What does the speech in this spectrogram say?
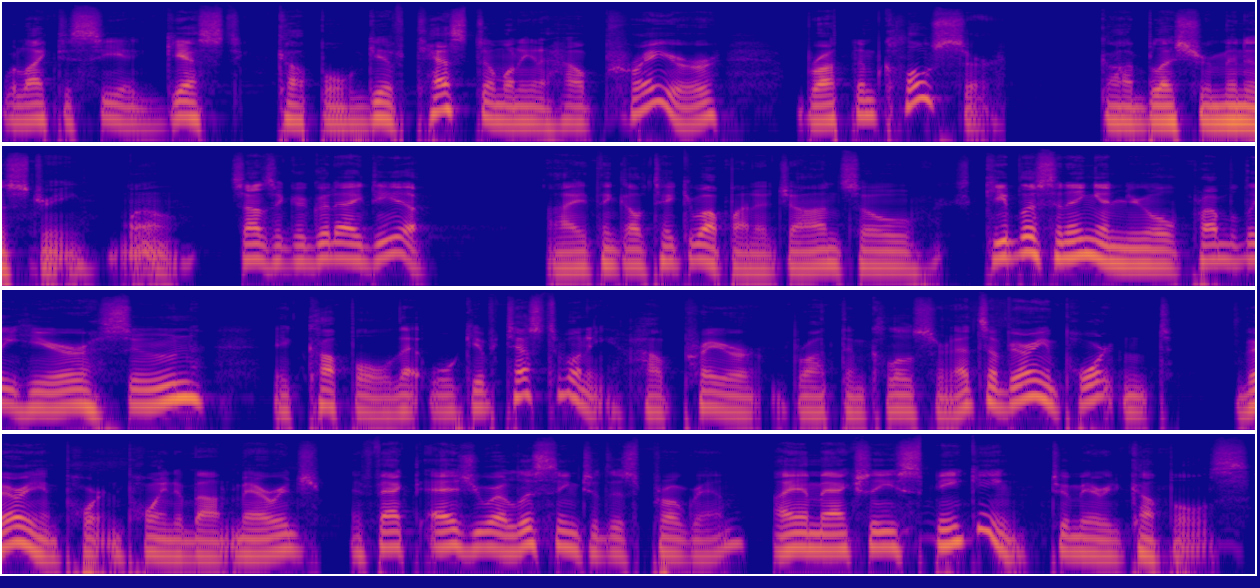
Would like to see a guest couple give testimony on how prayer brought them closer. God bless your ministry. Well, sounds like a good idea. I think I'll take you up on it, John. So keep listening, and you'll probably hear soon a couple that will give testimony how prayer brought them closer. That's a very important, very important point about marriage. In fact, as you are listening to this program, I am actually speaking to married couples.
